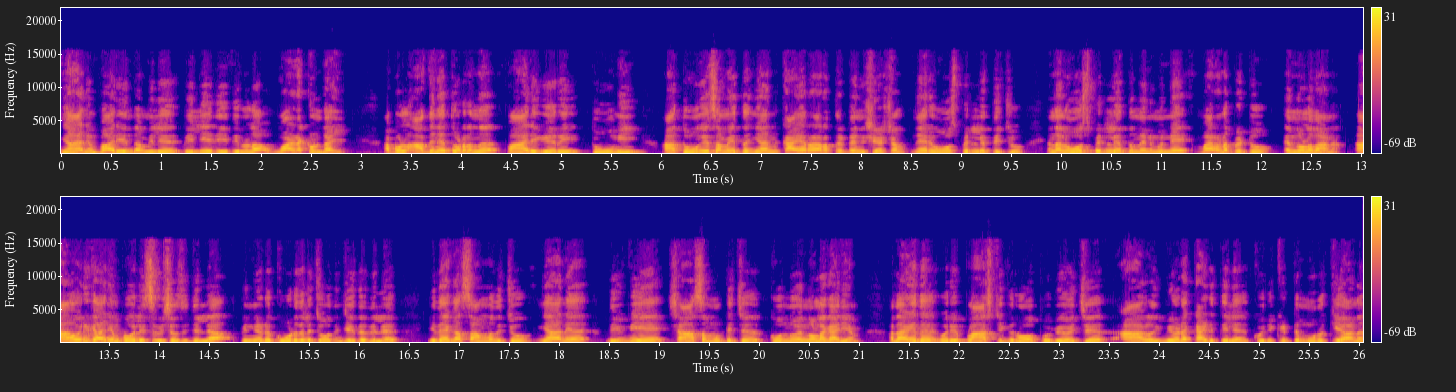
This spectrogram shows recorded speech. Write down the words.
ഞാനും ഭാര്യയും തമ്മിൽ വലിയ രീതിയിലുള്ള വഴക്കുണ്ടായി. അപ്പോൾ അതിനെ തുടർന്ന് ഭാര്യ കയറി തൂങ്ങി. ആ തൂങ്ങിയ സമയത്ത് ഞാൻ കയർ അറത്തിട്ടതിന് ശേഷം നേരെ ഹോസ്പിറ്റലിൽ എത്തിച്ചു. എന്നാൽ ഹോസ്പിറ്റലിൽ എത്തുന്നതിന് മുന്നേ മരണപ്പെട്ടു എന്നുള്ളതാണ്. ആ ഒരു കാര്യം പോലീസ് വിശ്വസിച്ചില്ല. പിന്നീട് കൂടുതൽ ചോദ്യം ചെയ്തതിൽ ഇദ്ദേഹം സമ്മതിച്ചു. ഞാൻ ദിവ്യയെ ശ്വാസം മുട്ടിച്ച് കൊന്നു എന്നുള്ള കാര്യം. അതായത് ഒരു പ്ലാസ്റ്റിക് റോപ്പ് ഉപയോഗിച്ച് ആ റിബിയുടെ കഴുത്തിൽ കുരുക്കിട്ട് മുറുക്കിയാണ്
